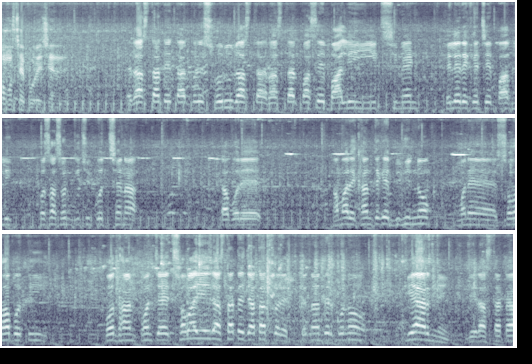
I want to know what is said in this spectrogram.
সমস্যায় পড়েছেন? রাস্তাতে তারপরে সরু রাস্তা রাস্তার পাশে বালি ইট সিমেন্ট ফেলে রেখেছে পাবলিক প্রশাসন কিছু করছে না। তারপরে আমার এখান থেকে বিভিন্ন মানে সভাপতি প্রধান পঞ্চায়েত সবাই এই রাস্তাতে যাতায়াত করে। তেনাদের কোনো কেয়ার নেই যে রাস্তাটা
